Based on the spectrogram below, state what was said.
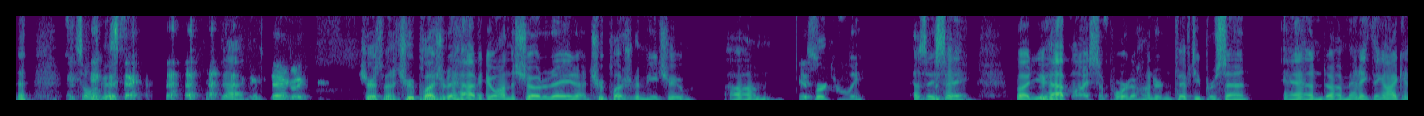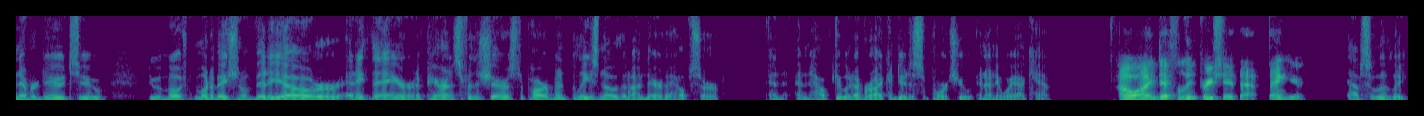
it's all good. exactly. Exactly. Exactly. Sure. It's been a true pleasure to have you on the show today. A true pleasure to meet you um, Yes. virtually, as they say. But you Mhm. have my support 150%. And um, anything I can ever do to do a mo- motivational video or anything or an appearance for the sheriff's department, please know that I'm there to help serve and, and help do whatever I can do to support you in any way I can. Oh, I definitely appreciate that. Thank you. Absolutely.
